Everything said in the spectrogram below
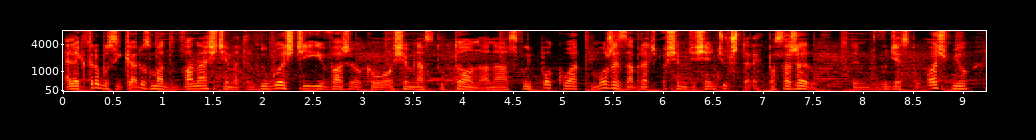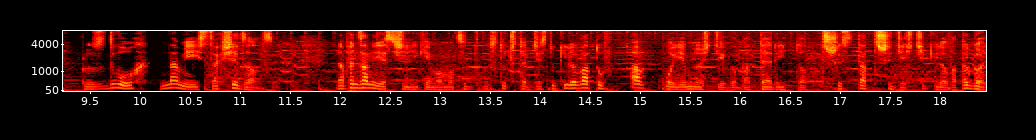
Elektrobus Icarus ma 12 metrów długości i waży około 18 ton, a na swój pokład może zabrać 84 pasażerów, w tym 28 plus 2 na miejscach siedzących. Napędzany jest silnikiem o mocy 240 kW, a pojemność jego baterii to 330 kWh.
